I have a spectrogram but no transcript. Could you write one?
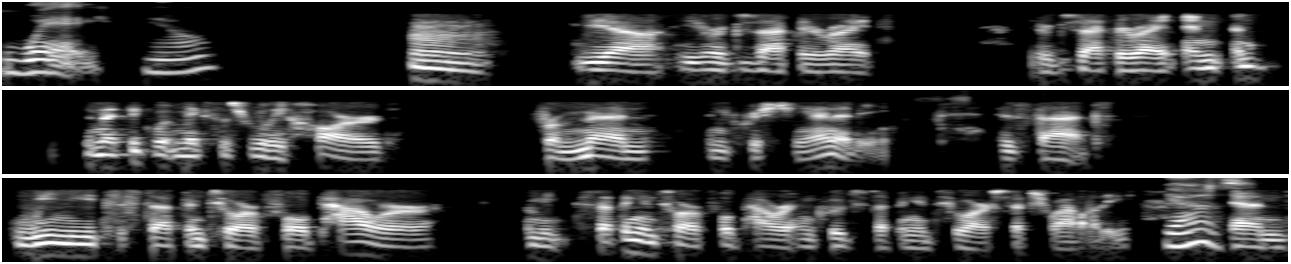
way you know Mm, yeah, you're exactly right. You're exactly right. And and and I think what makes this really hard for men in Christianity is that we need to step into our full power. I mean, stepping into our full power includes stepping into our sexuality. yes And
